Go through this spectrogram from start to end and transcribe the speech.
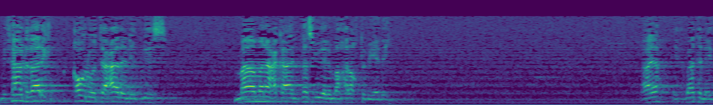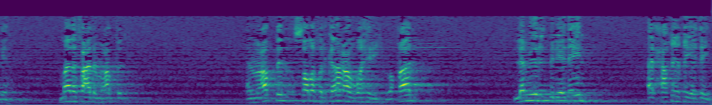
مثال ذلك قوله تعالى لإبليس ما منعك أن تسجد لما خلقت بيدي؟ آية إثبات اليدين ماذا فعل المعطل؟ المعطل صرف الكلام عن ظاهره وقال لم يرد باليدين الحقيقيتين.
